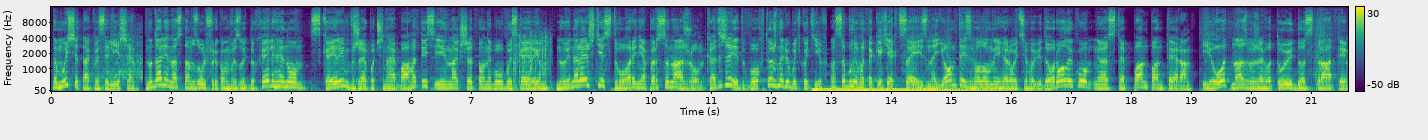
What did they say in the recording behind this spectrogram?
тому що так веселіше. Ну далі нас там з Ульфриком везуть до Хельгену. Скайрим вже починає багатись, і інакше то не був би Скайрим. Ну і нарешті створення персонажу. Каджит, бо хто ж не любить котів? Особливо таких як цей. Знайомтесь, головний герой цього відеоролику е, Степан Пантера. І от нас вже готують до страти.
